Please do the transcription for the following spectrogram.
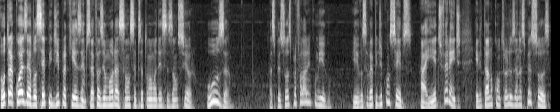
Outra coisa é você pedir para que, exemplo, você vai fazer uma oração, você precisa tomar uma decisão, Senhor. Usa as pessoas para falarem comigo. E aí você vai pedir conselhos. Aí é diferente. Ele está no controle usando as pessoas.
